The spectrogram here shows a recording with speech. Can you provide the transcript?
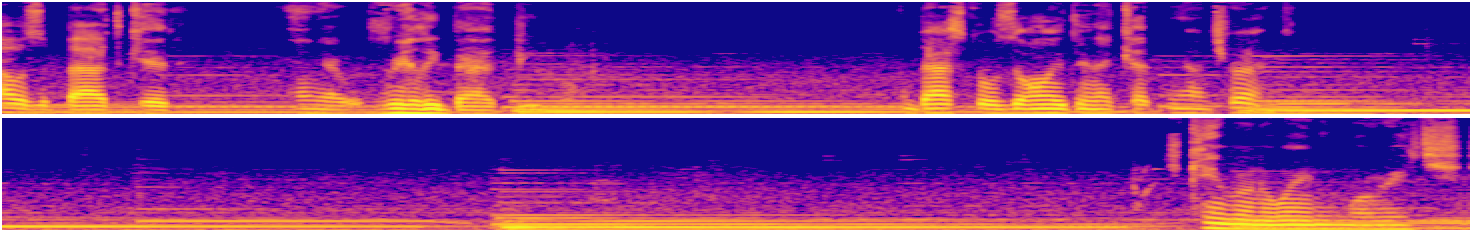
I was a bad kid. Hung out with really bad people. And basketball was the only thing that kept me on track. You can't run away anymore, H.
